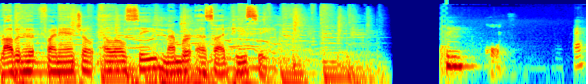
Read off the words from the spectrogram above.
Robinhood Financial LLC member SIPC. Okay.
